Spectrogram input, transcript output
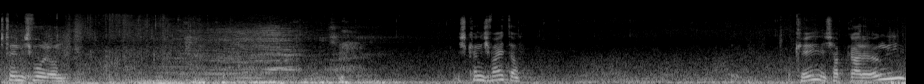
Ich drehe mich wohl um. Ich kann nicht weiter. Okay, ich habe gerade irgendwie...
